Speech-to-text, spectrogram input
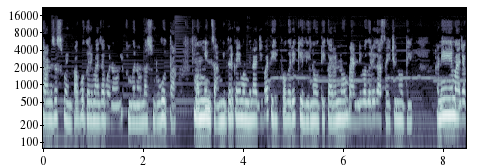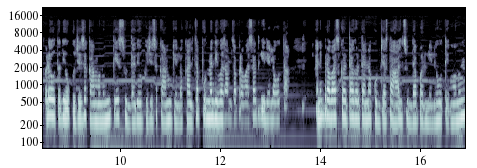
छान असा स्वयंपाक वगैरे माझा बनवला बनवला सुरू होता. मम्मींचा. मी तर काही मम्मीला अजिबात हेल्प वगैरे केली नव्हती. कारण भांडी वगैरे घासायची नव्हती. आणि माझ्याकडे होतं देवपूजेचं काम म्हणून ते सुद्धा देवपूजेचं काम केलं. कालचा पूर्ण दिवस आमचा प्रवासात गेलेला होता. आणि प्रवास करता करताना खूप जास्त हालसुद्धा पडलेले होते. म्हणून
